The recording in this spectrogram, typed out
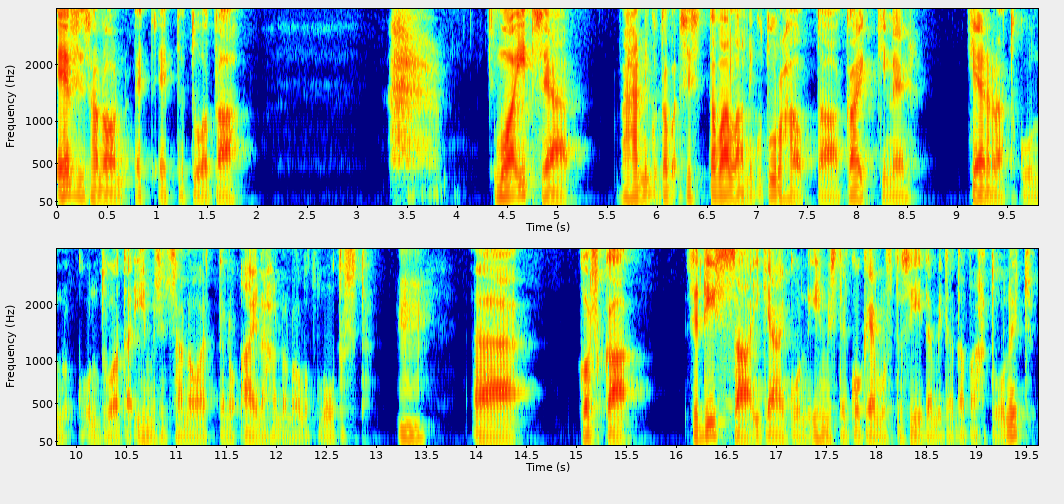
Ensin sanon, että, että tuota, mua itseä vähän niin kuin, siis tavallaan niin kuin turhauttaa kaikki ne kerrat, kun, kun tuota, ihmiset sanoo, että no ainahan on ollut muutosta. Mm. Ää, koska se dissaa ikään kuin ihmisten kokemusta siitä, mitä tapahtuu nyt.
